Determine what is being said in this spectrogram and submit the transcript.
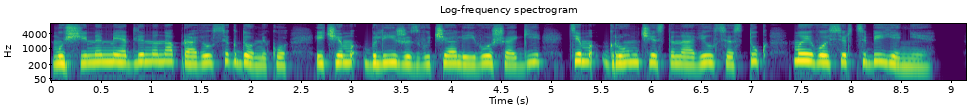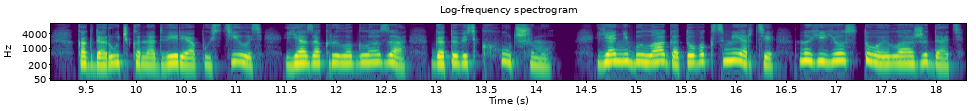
Мужчина медленно направился к домику, и чем ближе звучали его шаги, тем громче становился стук моего сердцебиения. Когда ручка на двери опустилась, я закрыла глаза, готовясь к худшему. Я не была готова к смерти, но ее стоило ожидать.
